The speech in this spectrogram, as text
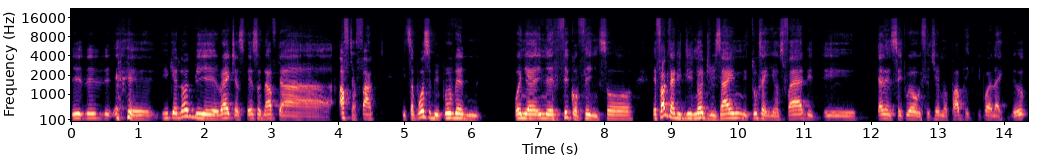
you cannot be a righteous person after after fact. It's supposed to be proven when you're in the thick of things. So the fact that he did not resign, it looks like he was fired. It, it doesn't sit well with the general public. People are like, nope.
